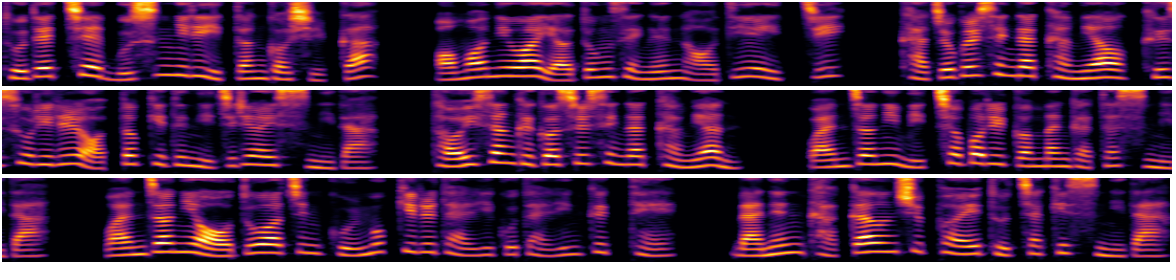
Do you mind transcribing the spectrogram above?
도대체 무슨 일이 있던 것일까? 어머니와 여동생은 어디에 있지? 가족을 생각하며 그 소리를 어떻게든 잊으려 했습니다. 더 이상 그것을 생각하면 완전히 미쳐버릴 것만 같았습니다. 완전히 어두워진 골목길을 달리고 달린 끝에 나는 가까운 슈퍼에 도착했습니다.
